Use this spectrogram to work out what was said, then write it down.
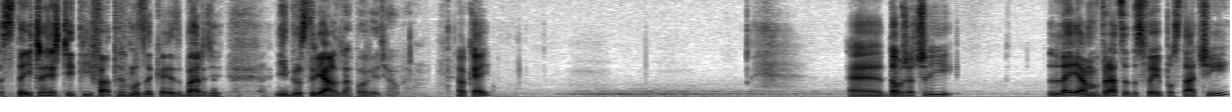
Z- tej części Tifa ta muzyka jest bardziej industrialna, powiedziałbym. Okej. E, Dobrze, czyli Lejam wraca do swojej postaci.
